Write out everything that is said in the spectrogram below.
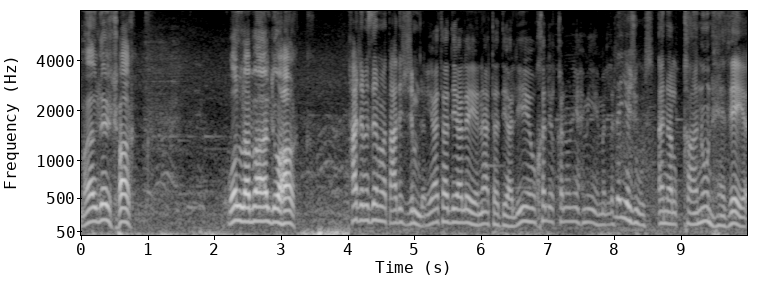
ما عندهش حق. والله ما عنده حق. حاجة مازال ما تعديش جملة. يعتدي عليه نعتدي عليه وخلي القانون يحميه من لا يجوز. أنا القانون هذايا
